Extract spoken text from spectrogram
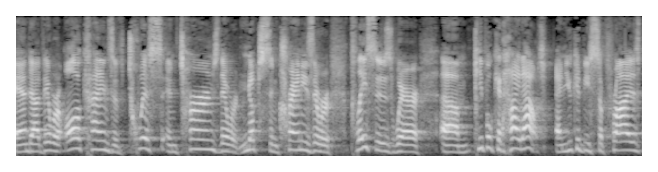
And uh, there were all kinds of twists and turns. There were nooks and crannies. There were places where um, people could hide out, and you could be surprised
